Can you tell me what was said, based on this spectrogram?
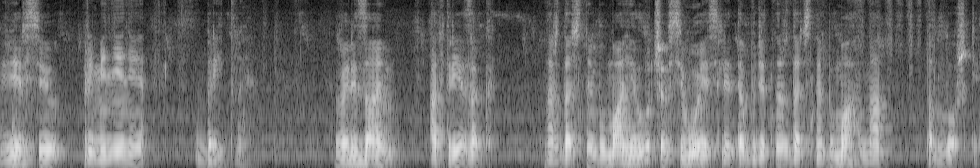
версию применения бритвы. Вырезаем отрезок наждачной бумаги. Лучше всего, если это будет наждачная бумага на подложке.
